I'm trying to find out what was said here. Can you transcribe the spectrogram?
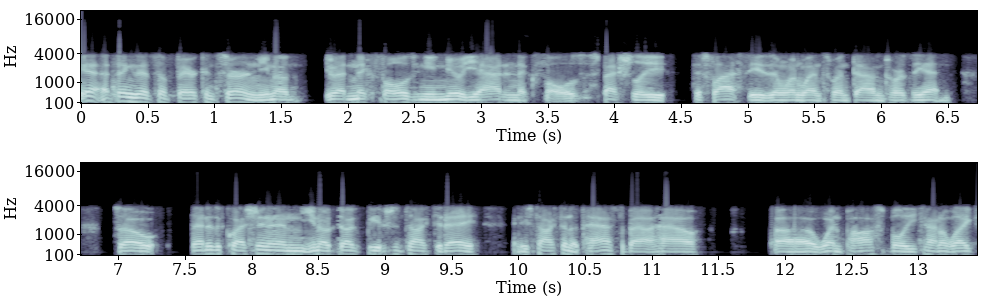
Yeah, I think that's a fair concern. You know, you had Nick Foles, and you knew you had a Nick Foles, especially this last season when Wentz went down towards the end. So that is a question. And you know, Doug Pederson talked today, and he's talked in the past about how, uh, when possible, he kind of likes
